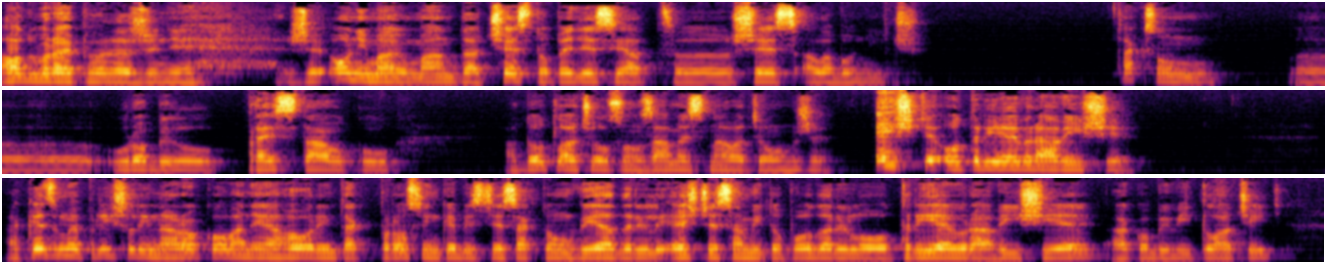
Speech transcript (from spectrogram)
A odborár povedal, že nie. Že oni majú mandát 656 alebo nič. Tak som e, urobil prestávku a dotlačil som zamestnávateľom, že ešte o 3 eurá vyššie. A keď sme prišli na rokovanie a hovorím, tak prosím, keby ste sa k tomu vyjadrili, ešte sa mi to podarilo o 3 eurá vyššie, ako by vytlačiť,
